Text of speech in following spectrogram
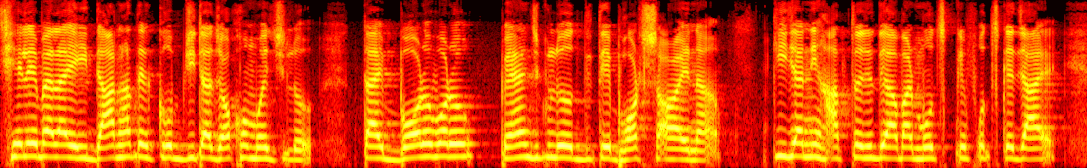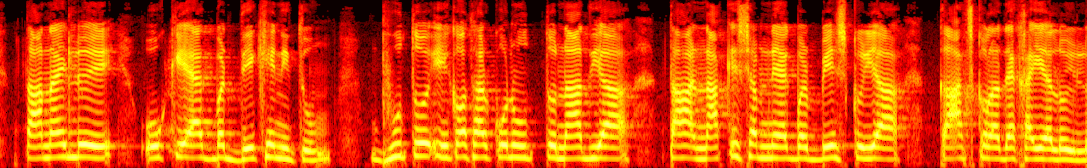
ছেলেবেলায় এই ডান হাতের কবজিটা জখম হয়েছিল, তাই বড় বড় প্যাঁচগুলো দিতে ভরসা হয় না। কি জানি হাতটা যদি আবার মুচকে ফুচকে যায়, তা নাইলে ওকে একবার দেখে নিতুম। ভূত এ কথার কোনো উত্তর না দিয়া তাহার নাকের সামনে একবার বেশ করিয়া কাজ কাঁচকলা দেখাইয়া লইল।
